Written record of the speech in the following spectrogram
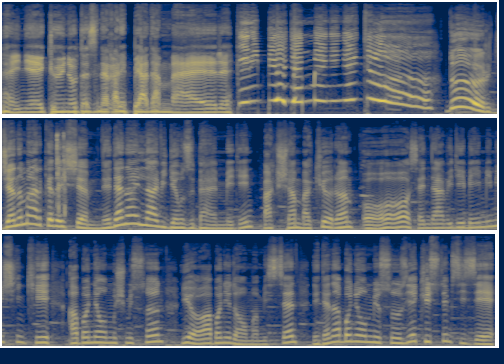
Hani köyün ortasında garip bir adam var. Garip bir adam mı? O? Dur canım arkadaşım. Neden hala videomuzu beğenmedin? Bak şu an bakıyorum. Oo sen daha videoyu beğenmemişsin ki. Abone olmuşmuşsun. Yo abone de olmamışsın. Neden abone olmuyorsunuz ya küstüm size.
